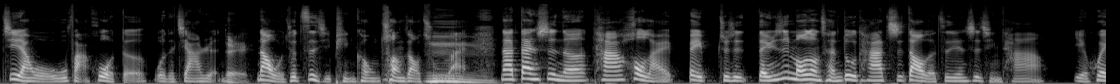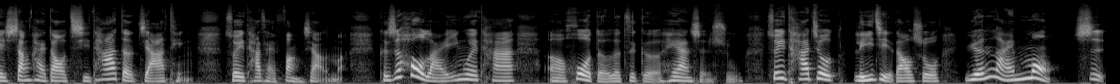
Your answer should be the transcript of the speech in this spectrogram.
既然我无法获得我的家人，对，那我就自己凭空。创造出来，嗯、那但是呢，他后来被就是等于是某种程度，他知道了这件事情，他也会伤害到其他的家庭，所以他才放下了嘛。可是后来，因为他呃获得了这个黑暗神书，所以他就理解到说，原来梦是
